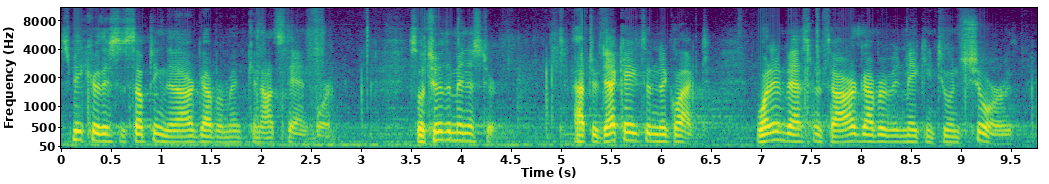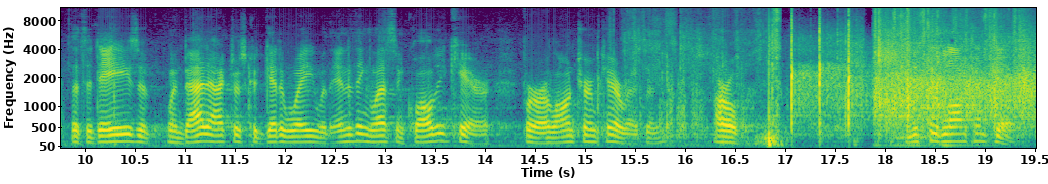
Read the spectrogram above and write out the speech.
Speaker, this is something that our government cannot stand for. So to the minister, after decades of neglect, what investments are our government making to ensure that the days of when bad actors could get away with anything less than quality care for our long-term care residents are over? Minister of Long-Term Care.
